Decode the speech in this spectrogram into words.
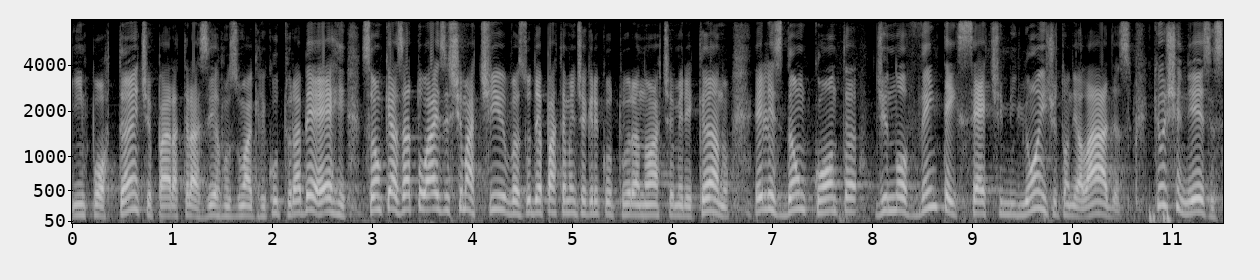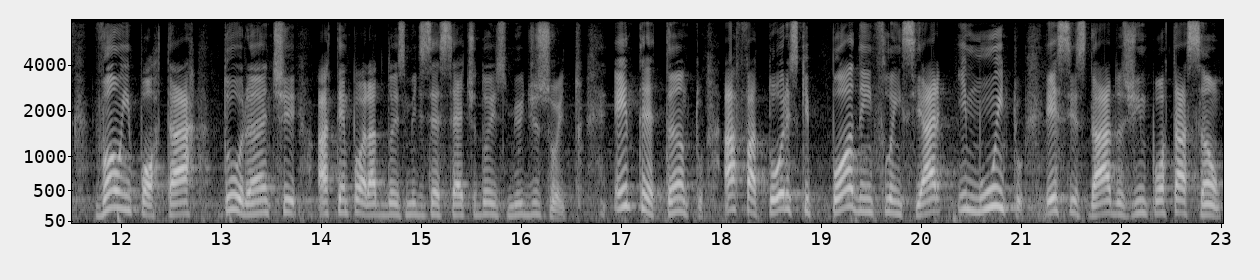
importante para trazermos uma agricultura BR são que as atuais estimativas do Departamento de Agricultura norte-americano, eles dão conta de 97 milhões de toneladas que os chineses vão importar durante a temporada 2017-2018. Entretanto, há fatores que podem influenciar e muito esses dados de importação.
